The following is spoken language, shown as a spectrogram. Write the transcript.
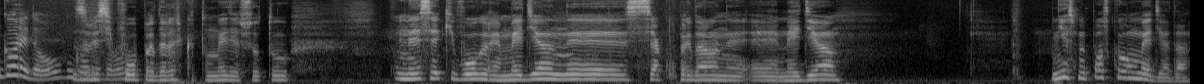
горе-долу. горе-долу. Зависи какво определяш като медия, защото не всеки влогър е медиа, не всяко предаване е медиа. Ние сме по-скоро медиа, да.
